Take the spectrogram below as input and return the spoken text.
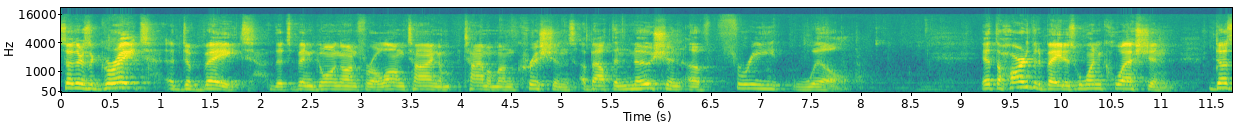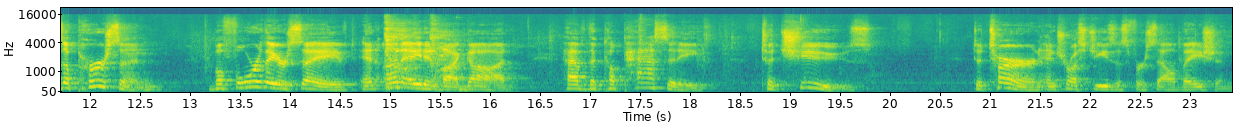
So there's a great uh, debate that's been going on for a long time, time among Christians about the notion of free will. At the heart of the debate is one question Does a person, before they are saved and unaided by God, have the capacity to choose to turn and trust Jesus for salvation?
